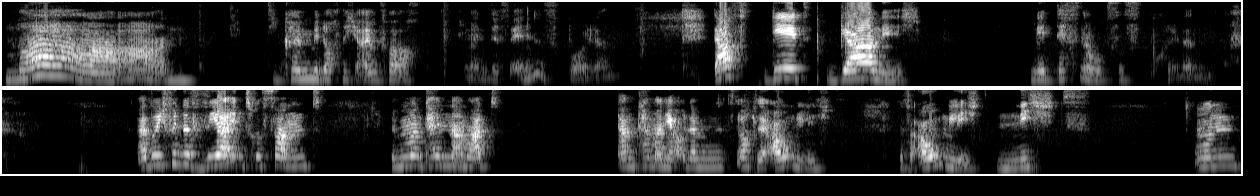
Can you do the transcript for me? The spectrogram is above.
Mann. Die können mir doch nicht einfach das Ende spoilern. Das geht gar nicht. Mir Death Note zu spoilern. Also ich finde das sehr interessant. Wenn man keinen Namen hat, dann kann man ja, dann nützt auch der Augenlicht. Das Augenlicht nichts. Und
